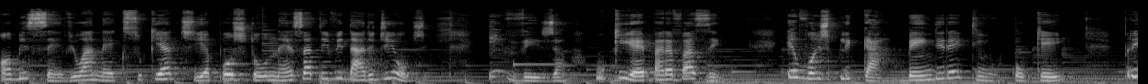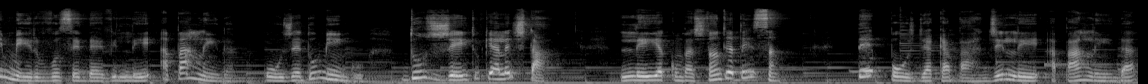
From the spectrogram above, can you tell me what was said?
observe o anexo que a tia postou nessa atividade de hoje e veja o que é para fazer. Eu vou explicar bem direitinho, ok? Primeiro você deve ler a parlenda. Hoje é domingo, do jeito que ela está. Leia com bastante atenção. Depois de acabar de ler a parlenda,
